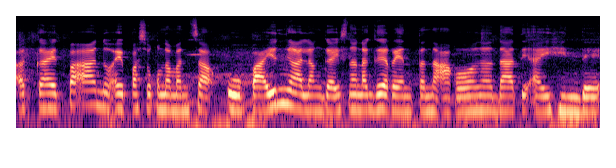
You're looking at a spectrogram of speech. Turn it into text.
At kahit paano ay pasok naman sa upa. Yun nga lang guys na nagrerenta na ako na dati ay hindi.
